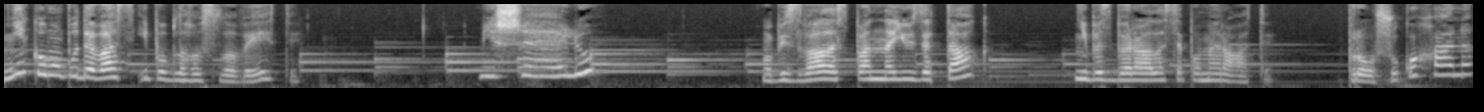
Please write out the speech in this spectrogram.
Нікому буде вас і поблагословити. Мішелю? обізвалась панна Юзя так, ніби збиралася помирати. Прошу, кохана.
